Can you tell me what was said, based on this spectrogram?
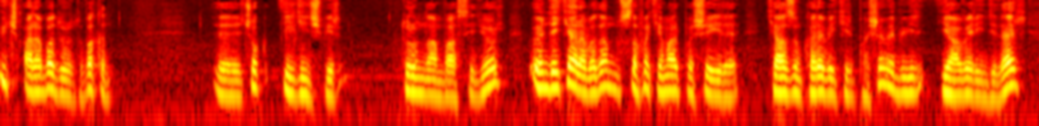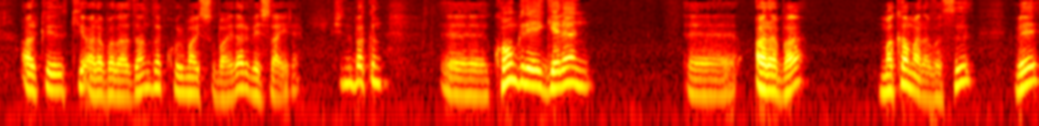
3 araba durdu. Bakın e, çok ilginç bir durumdan bahsediyor. Öndeki arabadan Mustafa Kemal Paşa ile Kazım Karabekir Paşa ve bir yaver indiler. Arkadaki arabalardan da kurmay subaylar vesaire. Şimdi bakın e, kongreye gelen e, araba makam arabası ve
